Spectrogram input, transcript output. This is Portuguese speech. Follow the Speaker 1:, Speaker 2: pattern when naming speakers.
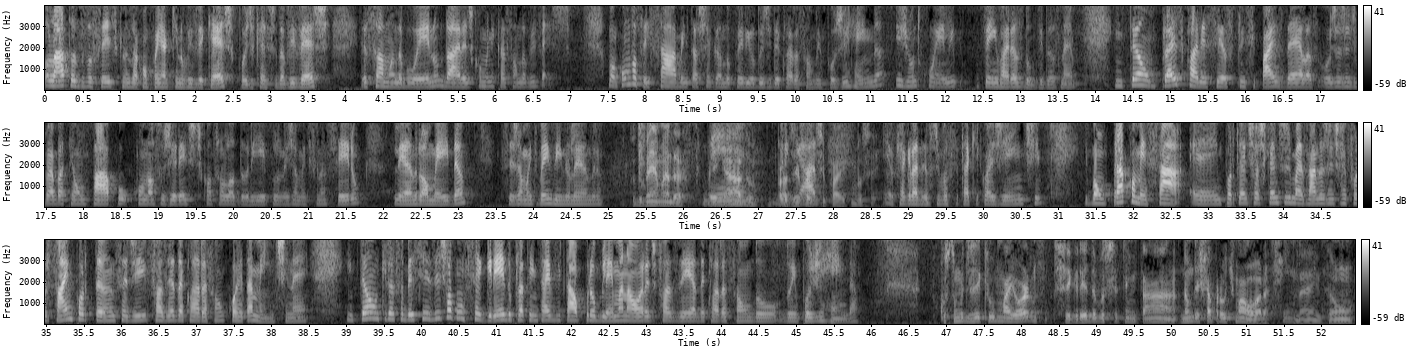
Speaker 1: Olá a todos vocês que nos acompanham aqui no Vivecast, podcast da Viveste. Eu sou Amanda Bueno, da área de comunicação da Viveste. Bom, como vocês sabem, está chegando o período de declaração do imposto de renda e junto com ele vem várias dúvidas, né? Então, para esclarecer as principais delas, hoje a gente vai bater um papo com o nosso gerente de controladoria e planejamento financeiro, Leandro Almeida. Seja muito bem-vindo, Leandro.
Speaker 2: Tudo bem, Amanda? Bem, Obrigado. Prazer obrigado. participar aí com você.
Speaker 1: Eu que agradeço de você estar aqui com a gente. E bom, para começar, é importante, acho que antes de mais nada, a gente reforçar a importância de fazer a declaração corretamente, né? Então, eu queria saber se existe algum segredo para tentar evitar o problema na hora de fazer a declaração do, do imposto de renda.
Speaker 2: Costumo dizer que o maior segredo é você tentar não deixar para a última hora.
Speaker 1: Sim.
Speaker 2: Né? Então,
